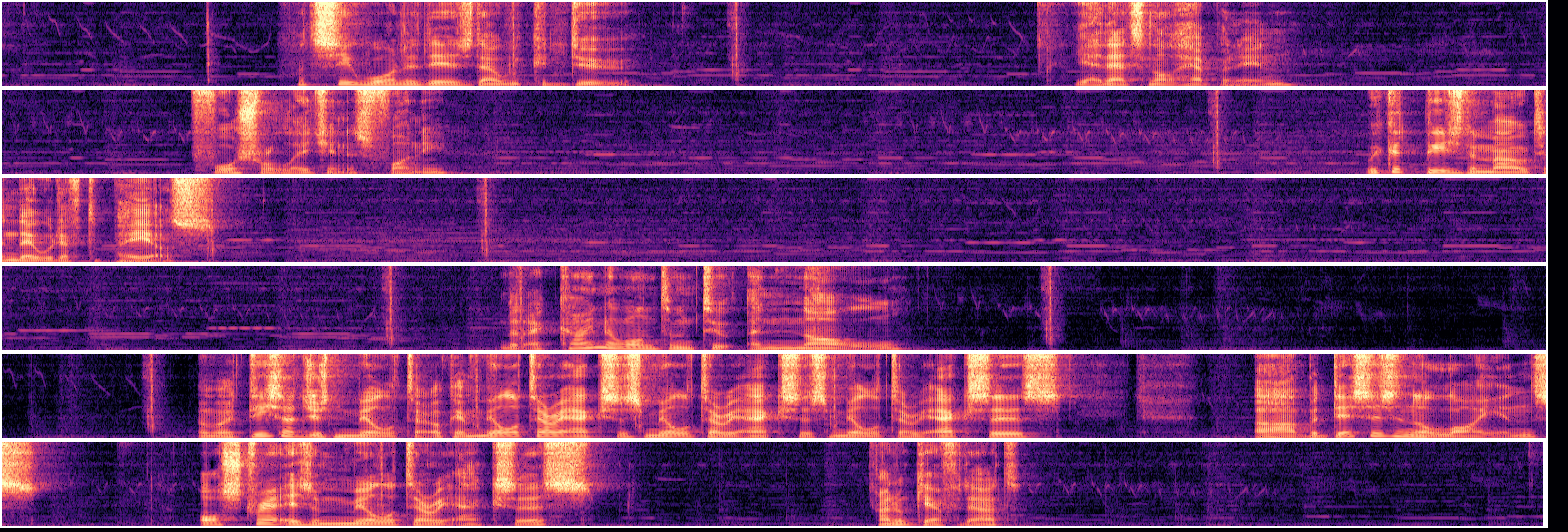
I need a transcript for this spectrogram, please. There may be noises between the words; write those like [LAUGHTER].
Let's see what it is that we could do. Yeah, that's not happening. Force religion is funny. We could peace them out and they would have to pay us. But I kind of want them to annul. But these are just military. Okay, military access, military access, military access. Uh, but this is an alliance. Austria is a military access. I don't care for that.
